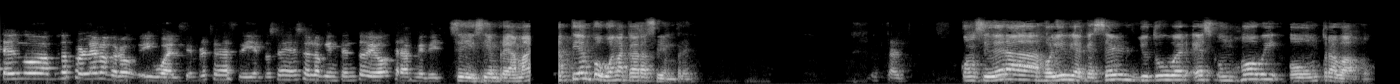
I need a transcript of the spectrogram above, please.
tengo algunos problemas, pero igual, siempre estoy así. Entonces eso es lo que intento yo transmitir. Sí, siempre. A más tiempo, buena cara siempre. Exacto. ¿Consideras, Olivia, que ser youtuber es un hobby o un trabajo?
